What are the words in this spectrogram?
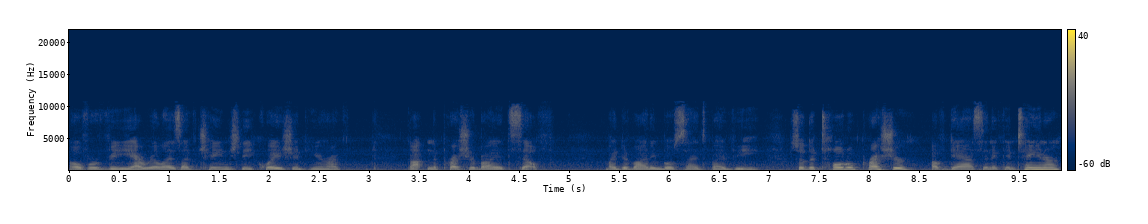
over V. I realize I've changed the equation here. I've gotten the pressure by itself by dividing both sides by V. So the total pressure of gas in a container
